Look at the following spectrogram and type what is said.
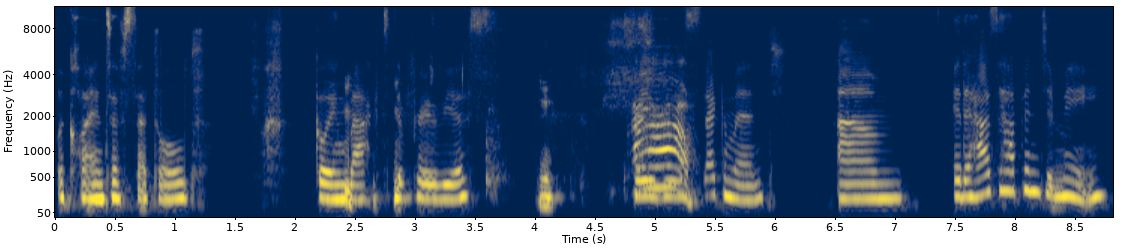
the clients have settled going back to the previous previous ah! segment. Um, it has happened to me.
